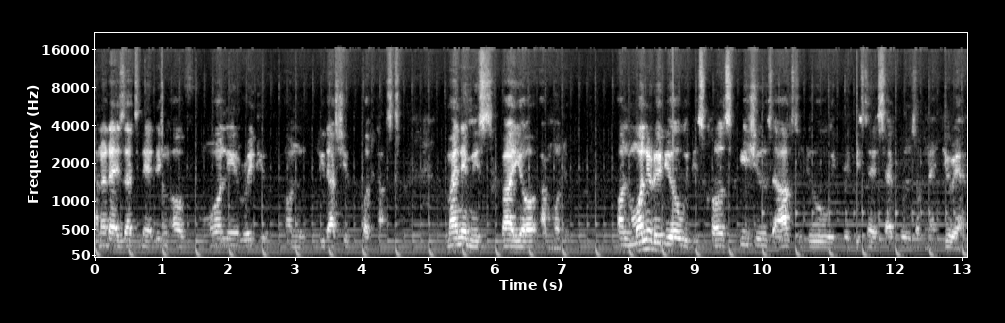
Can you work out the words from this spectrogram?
another exciting edition of Money Radio on Leadership Podcast. My name is Bayo Amodu. On Money Radio, we discuss issues that have to do with the business cycles of Nigeria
